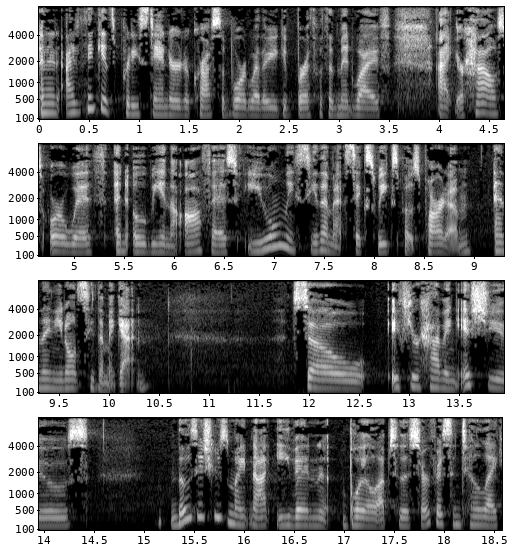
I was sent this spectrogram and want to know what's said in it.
and I think it's pretty standard across the board whether you give birth with a midwife at your house or with an OB in the office, you only see them at six weeks postpartum, and then you don't see them again. So if you're having issues, those issues might not even boil up to the surface until like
